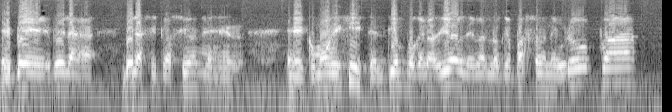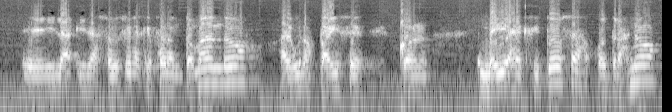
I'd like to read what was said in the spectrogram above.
eh, ve, ve, la, ve las situaciones, en, eh, como dijiste, el tiempo que nos dio de ver lo que pasó en Europa eh, y, la- y las soluciones que fueron tomando, algunos países con medidas exitosas, otras no.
